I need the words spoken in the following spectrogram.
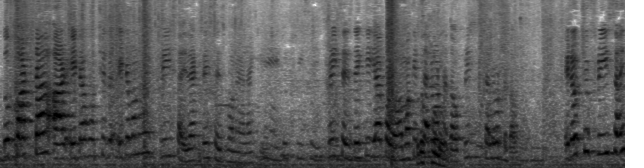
দোপাট্টা আর এটা হচ্ছে এটা মনে হয় ফ্রি সাইজ একটাই সাইজ মনে হয় নাকি? ফ্রি সাইজ দেখি ইয়া করো আমাকে সালোয়ারটা দাও ফ্রি সালোয়ারটা দাও। এটা হচ্ছে ফ্রি সাইজ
